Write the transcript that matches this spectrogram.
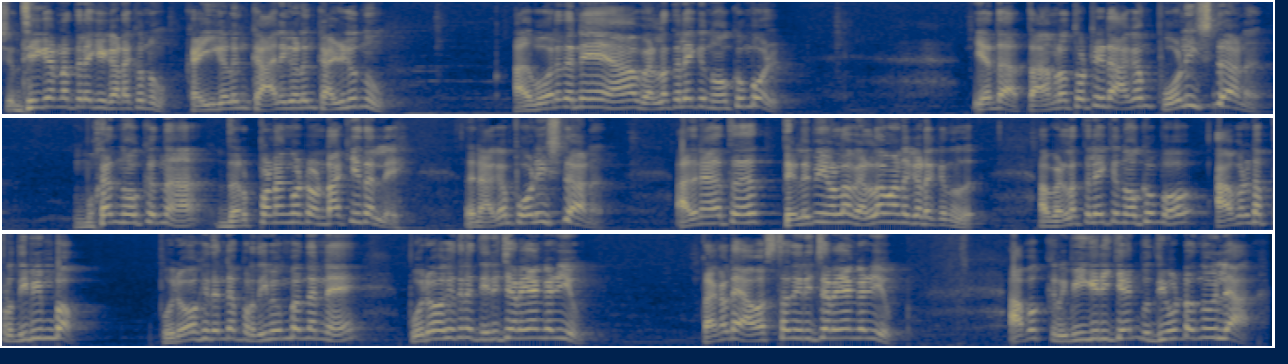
ശുദ്ധീകരണത്തിലേക്ക് കടക്കുന്നു. കൈകളും കാലുകളും കഴുകുന്നു. അതുപോലെ തന്നെ ആ വെള്ളത്തിലേക്ക് നോക്കുമ്പോൾ എന്താ താമ്രത്തൊട്ടിയുടെ അകം പോളിഷ്ഡ് ആണ്. മുഖം നോക്കുന്ന ദർപ്പണം കൊണ്ട് ഉണ്ടാക്കിയതല്ലേ? അതിനകം പോളിഷ്ഡ് ആണ്. അതിനകത്ത് തെളിമയുള്ള വെള്ളമാണ് കിടക്കുന്നത്. ആ വെള്ളത്തിലേക്ക് നോക്കുമ്പോൾ അവരുടെ പ്രതിബിംബം പുരോഹിതന്റെ പ്രതിബിംബം തന്നെ പുരോഹിതനെ തിരിച്ചറിയാൻ കഴിയും. തങ്ങളുടെ അവസ്ഥ തിരിച്ചറിയാൻ കഴിയും. അപ്പോൾ ക്രമീകരിക്കാൻ ബുദ്ധിമുട്ടൊന്നുമില്ല.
